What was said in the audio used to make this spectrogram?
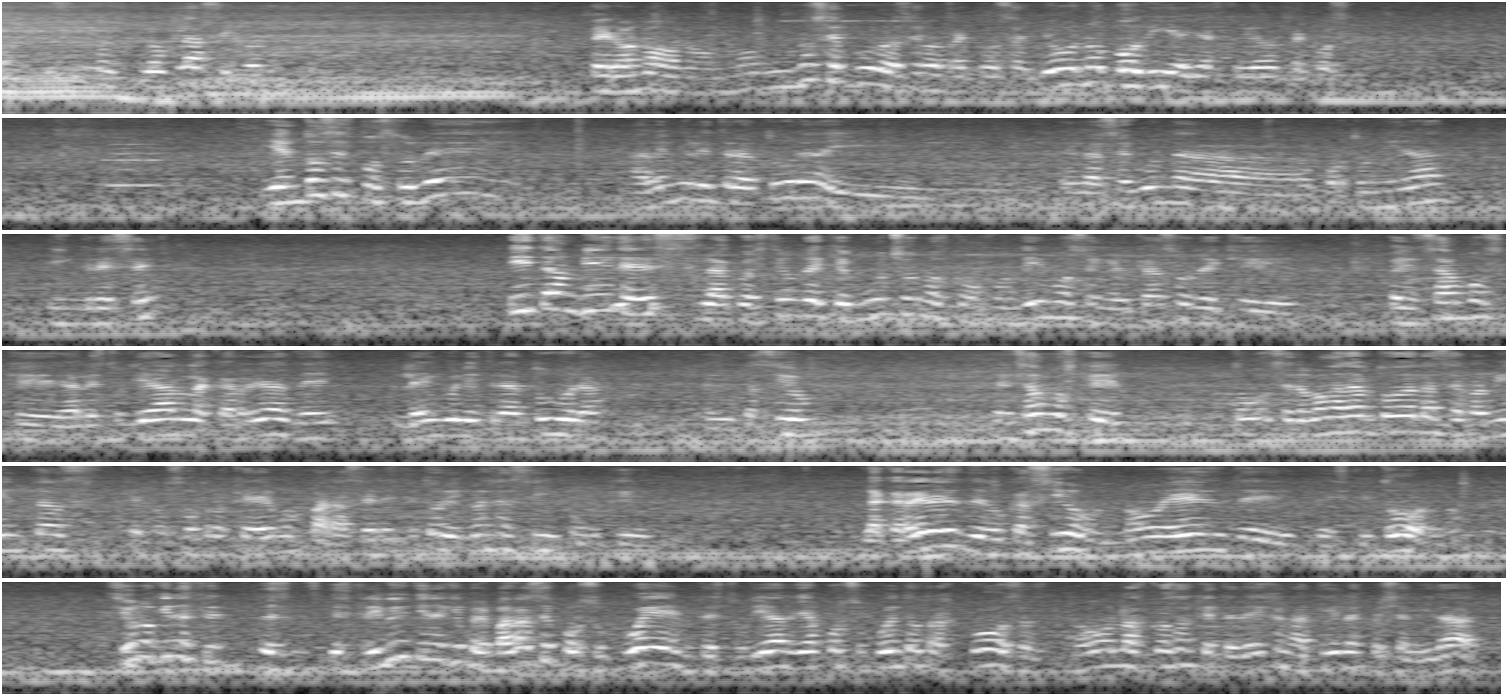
Lo, lo clásico, ¿no? Pero no, no, no se pudo hacer otra cosa, yo no podía ya estudiar otra cosa. Y entonces postulé a lengua y literatura y en la segunda oportunidad ingresé. Y también es la cuestión de que muchos nos confundimos en el caso de que pensamos que al estudiar la carrera de lengua y literatura, educación, pensamos que se nos van a dar todas las herramientas que nosotros queremos para ser escritor y no es así porque la carrera es de educación, no es de, escritor, ¿no? Si uno quiere escribir, tiene que prepararse por su cuenta, estudiar ya por su cuenta otras cosas, no las cosas que te dejan a ti en la especialidad,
